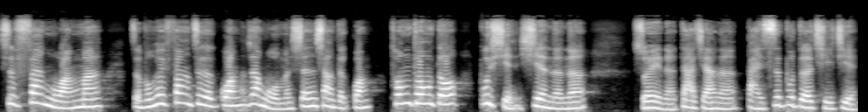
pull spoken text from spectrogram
是梵王吗？怎么会放这个光，让我们身上的光通通都不显现了呢？”所以呢，大家呢百思不得其解，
